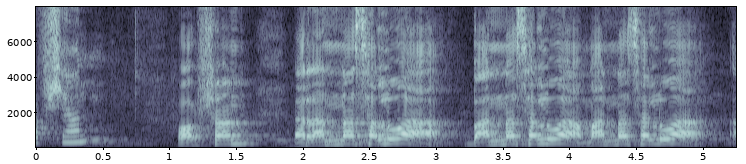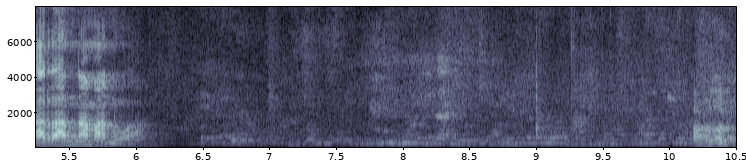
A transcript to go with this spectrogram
অপশন। অপশন রান্না সালোয়া বান্না সালোয়া মান্না সালোয়া আর রান্না মানুয়া। কথা বলব?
